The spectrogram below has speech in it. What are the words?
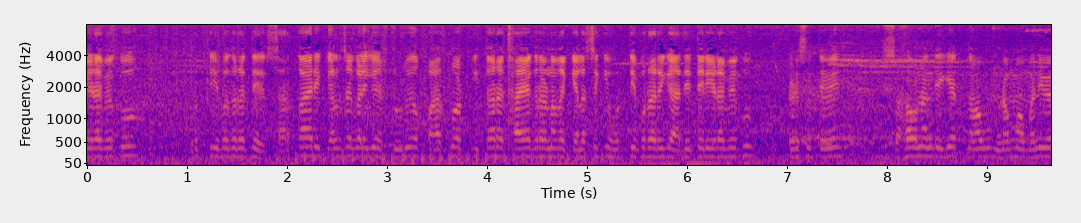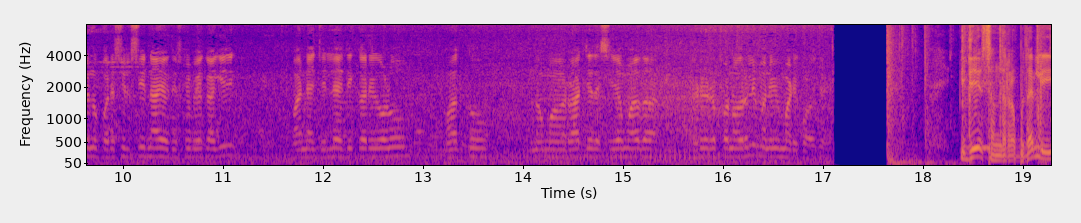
ನೀಡಬೇಕು. ವೃತ್ತಿ ಭದ್ರತೆ, ಸರ್ಕಾರಿ ಕೆಲಸಗಳಿಗೆ ಸ್ಟುಡಿಯೋ ಪಾಸ್ಪೋರ್ಟ್ ಇತರ ಛಾಯಾಗ್ರಹಣದ ಕೆಲಸಕ್ಕೆ ವೃತ್ತಿಪರರಿಗೆ ಆದ್ಯತೆ ನೀಡಬೇಕು. ತಿಳಿಸುತ್ತೇವೆ ಸಹವನೊಂದಿಗೆ ನಾವು ನಮ್ಮ ಮನವಿಯನ್ನು ಪರಿಶೀಲಿಸಿ ನ್ಯಾಯ ಒದಗಿಸಬೇಕಾಗಿ ಮಾನ್ಯ ಜಿಲ್ಲಾಧಿಕಾರಿಗಳು ಮತ್ತು ನಮ್ಮ ರಾಜ್ಯದ ಸಿ ಎಂ ಆದ ಯಡಿಯೂರಪ್ಪನವರಲ್ಲಿ ಮನವಿ ಮಾಡಿಕೊಳ್ಳುತ್ತೇವೆ. ಇದೇ ಸಂದರ್ಭದಲ್ಲಿ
